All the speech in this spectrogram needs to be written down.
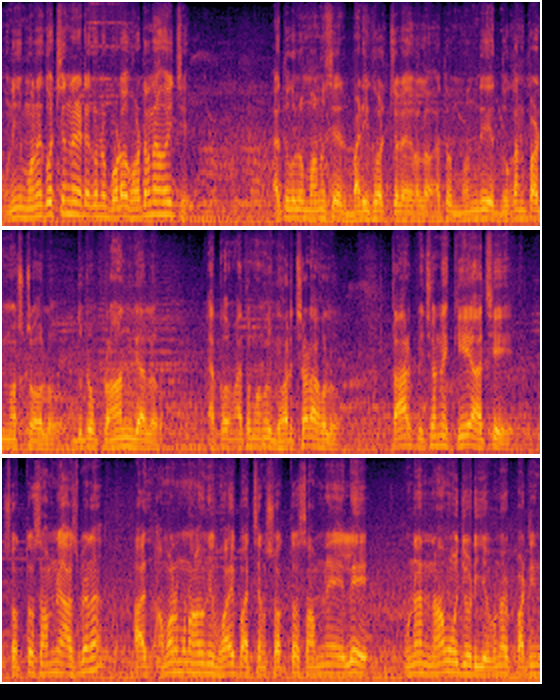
উনি মনে করছেন না এটা কোনো বড় ঘটনা হয়েছে? এতগুলো মানুষের বাড়িঘর চলে গেল এত মন্দির দোকানপাট নষ্ট হলো দুটো প্রাণ গেল এখন এত মানুষ ঘর ছাড়া হলো। তার পিছনে কে আছে? সত্য সামনে আসবে না? আজ আমার মনে হয় উনি ভয় পাচ্ছেন। সত্য সামনে এলে ওনার নামও জড়িয়ে যাবে ওনার পার্টির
